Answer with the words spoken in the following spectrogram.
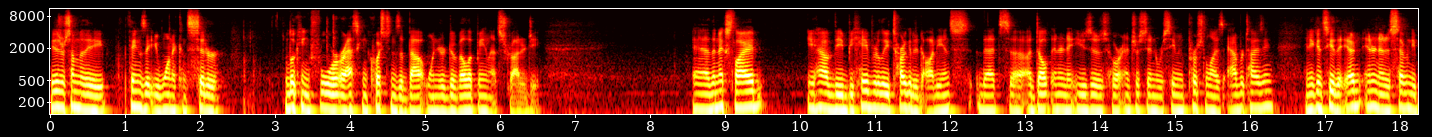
These are some of the things that you want to consider looking for or asking questions about when you're developing that strategy. And the next slide you have the behaviorally targeted audience that's uh, adult internet users who are interested in receiving personalized advertising and you can see the internet is 70%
